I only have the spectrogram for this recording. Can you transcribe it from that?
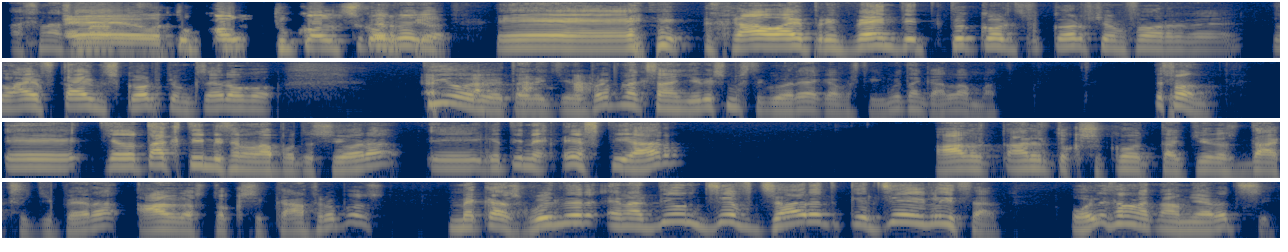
Αχ, να Ε, θυμάμαι. ο Too Cold, too cold Scorpio. Ε, how I prevented two cold scorpion for uh, lifetime scorpion, ξέρω εγώ. Τι ωραίο ήταν εκείνο. Πρέπει να ξαναγυρίσουμε στην Κορέα κάποια στιγμή. Ήταν καλά μάτια. Τέλος πάντων. Ε, για το tag team ήθελα να πω τόση ώρα. Ε, γιατί είναι FTR. Άλλο, άλλη τοξικότητα κύριος Ντάξ εκεί πέρα. Άλλος τοξικάνθρωπο. Με Cash Wheeler εναντίον Jeff Jarrett και Jay Lethal. Ο Lethal να κάνω μια ερώτηση.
